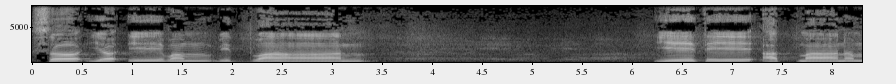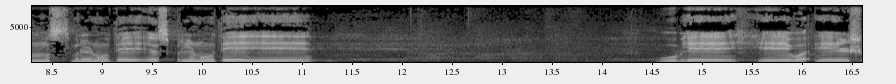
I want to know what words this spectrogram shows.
स य एवं विद्वान। ये ते आत्मान स्मृणुते, स्पृणुते। उभे हेव एष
